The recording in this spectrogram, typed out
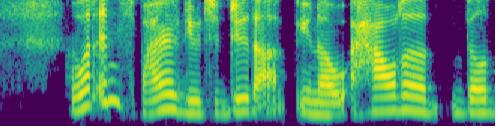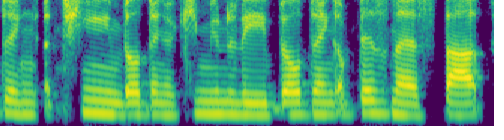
what inspired you to do that? You know, how to building a team, building a community, building a business that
